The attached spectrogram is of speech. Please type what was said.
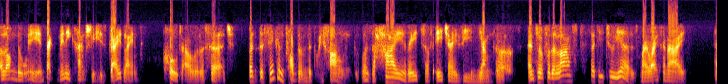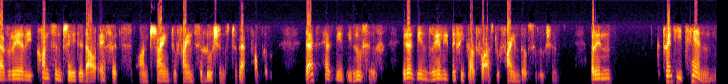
along the way. In fact, many countries' guidelines quote our research. But the second problem that we found was the high rates of HIV in young girls. And so for the last 32 years, my wife and I have really concentrated our efforts on trying to find solutions to that problem. That has been elusive. It has been really difficult for us to find those solutions. But in 2010,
